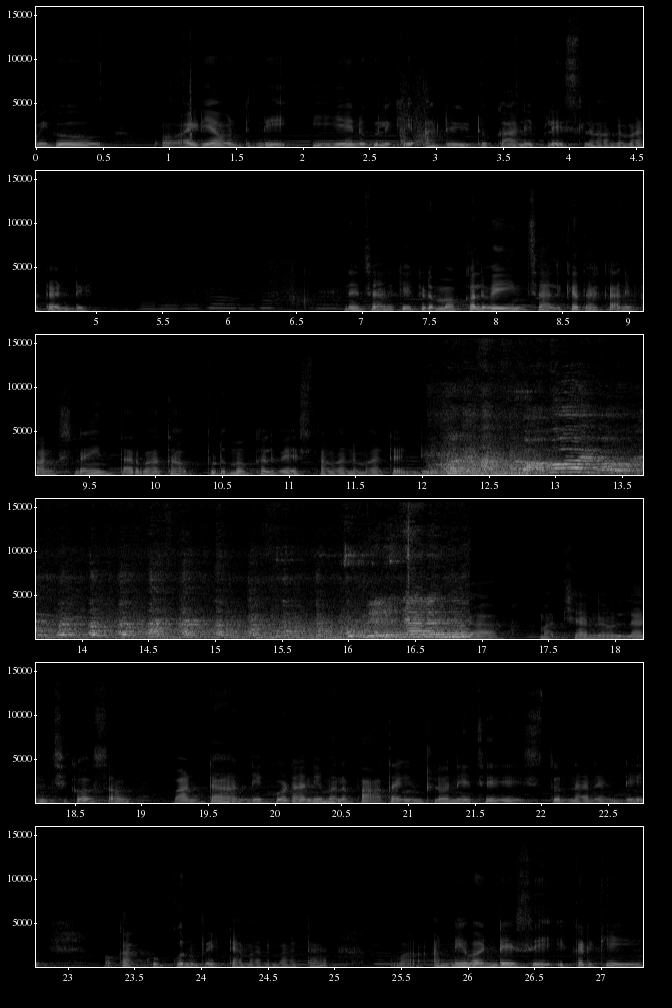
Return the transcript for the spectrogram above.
మీకు ఐడియా ఉంటుంది. ఈ ఏనుగులకి అటు ఇటు ఖాళీ ప్లేస్లో అనమాట అండి. నిజానికి ఇక్కడ మొక్కలు వేయించాలి కదా కానీ ఫంక్షన్ అయిన తర్వాత అప్పుడు మొక్కలు వేస్తామన్నమాట అండి. ఇంకా మధ్యాహ్నం లంచ్ కోసం వంట అన్నీ కూడా మన పాత ఇంట్లోనే చేయిస్తున్నానండి. ఒక కుక్కును పెట్టామన్నమాట అన్నీ వండేసి ఇక్కడికి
